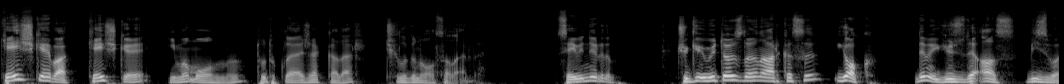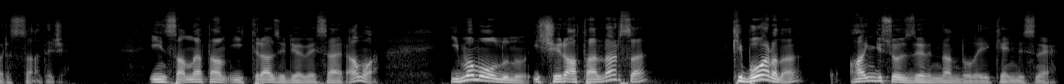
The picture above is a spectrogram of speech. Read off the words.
Keşke bak, keşke İmamoğlu'nu tutuklayacak kadar çılgın olsalardı. Sevinirdim. Çünkü Ümit Özdağ'ın arkası yok. Değil mi? Yüzde az. Biz varız sadece. İnsanlar tam itiraz ediyor vesaire ama İmamoğlu'nu içeri atarlarsa ki bu arada hangi sözlerinden dolayı kendisine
